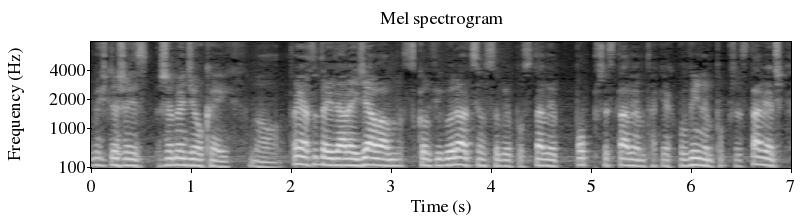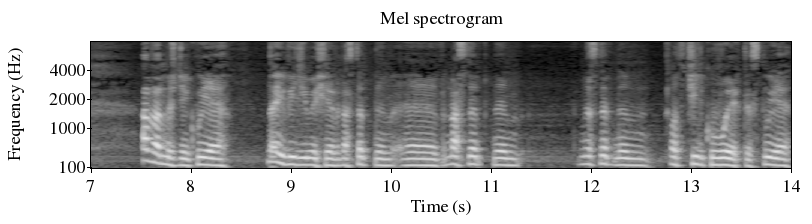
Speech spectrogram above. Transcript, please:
myślę, że, jest, że będzie ok. No, to ja tutaj dalej działam z konfiguracją, sobie postawię, poprzestawiam tak jak powinienem poprzestawiać. A Wam już dziękuję. No i widzimy się w następnym, e, w następnym, w następnym odcinku Wujek testuje.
